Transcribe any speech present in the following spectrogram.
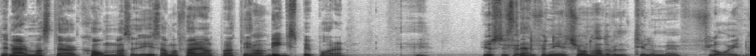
det närmaste jag kom. Alltså det är samma färg allt bara att det är Ja. Bigsby på den. Just det, för, för Neil Sean hade väl till och med Floyd? Va?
